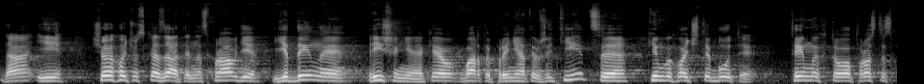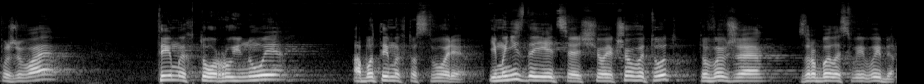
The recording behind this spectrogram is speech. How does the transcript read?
Да? І що я хочу сказати, насправді єдине рішення, яке варто прийняти в житті, це ким ви хочете бути. Тими, хто просто споживає, тими, хто руйнує, або тими, хто створює. І мені здається, що якщо ви тут, то ви вже зробили свій вибір.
